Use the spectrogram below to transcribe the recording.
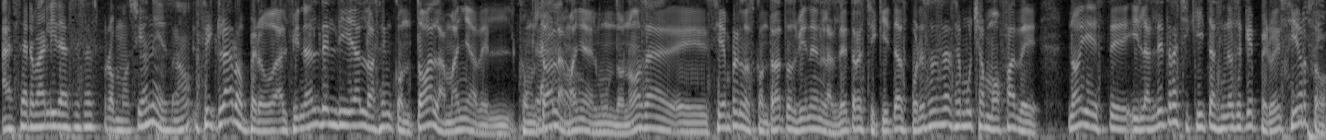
hacer válidas esas promociones, ¿no? Sí, claro, pero al final del día lo hacen con toda la maña del, con toda la maña del mundo, ¿no? O sea, eh, siempre en los contratos vienen las letras chiquitas, por eso se hace mucha mofa de, no, y este, y las letras chiquitas y no sé qué, pero es cierto.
